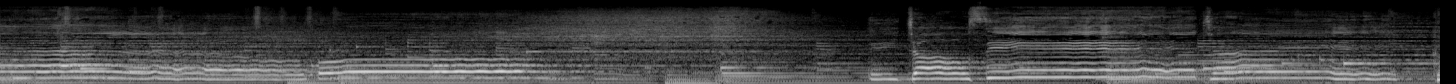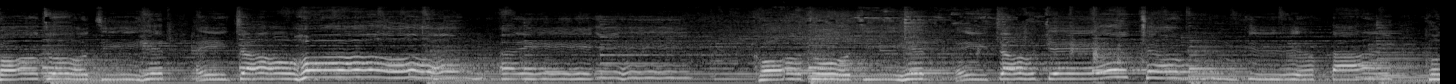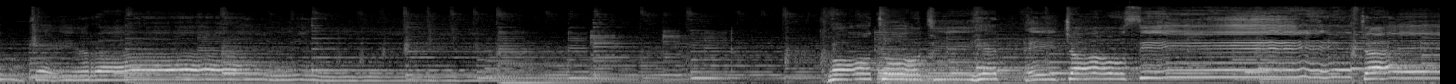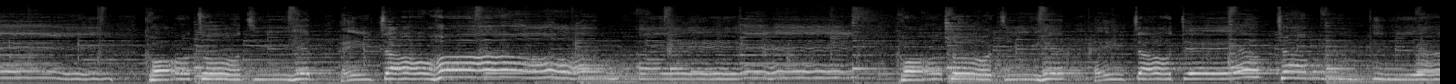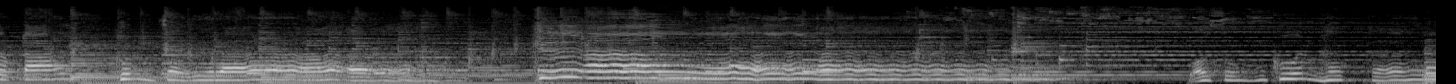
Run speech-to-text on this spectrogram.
เจ้าเสียใจ ขอโทษที่เฮ็ดให้เจ้าห้องไอ ขอโทษที่เฮ็ดให้เจ้าเจ็บช้ำเกือบตายคนใจร้าย ขอโทษที่เฮ็ดให้เจ้าเสียใจ ขอโทษที่เฮ็ดให้เจ้าห้องไอขอโทษที่เฮ็ดให้เจ้าเจ็บช้ำเกือบตายคนใจร้ายา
